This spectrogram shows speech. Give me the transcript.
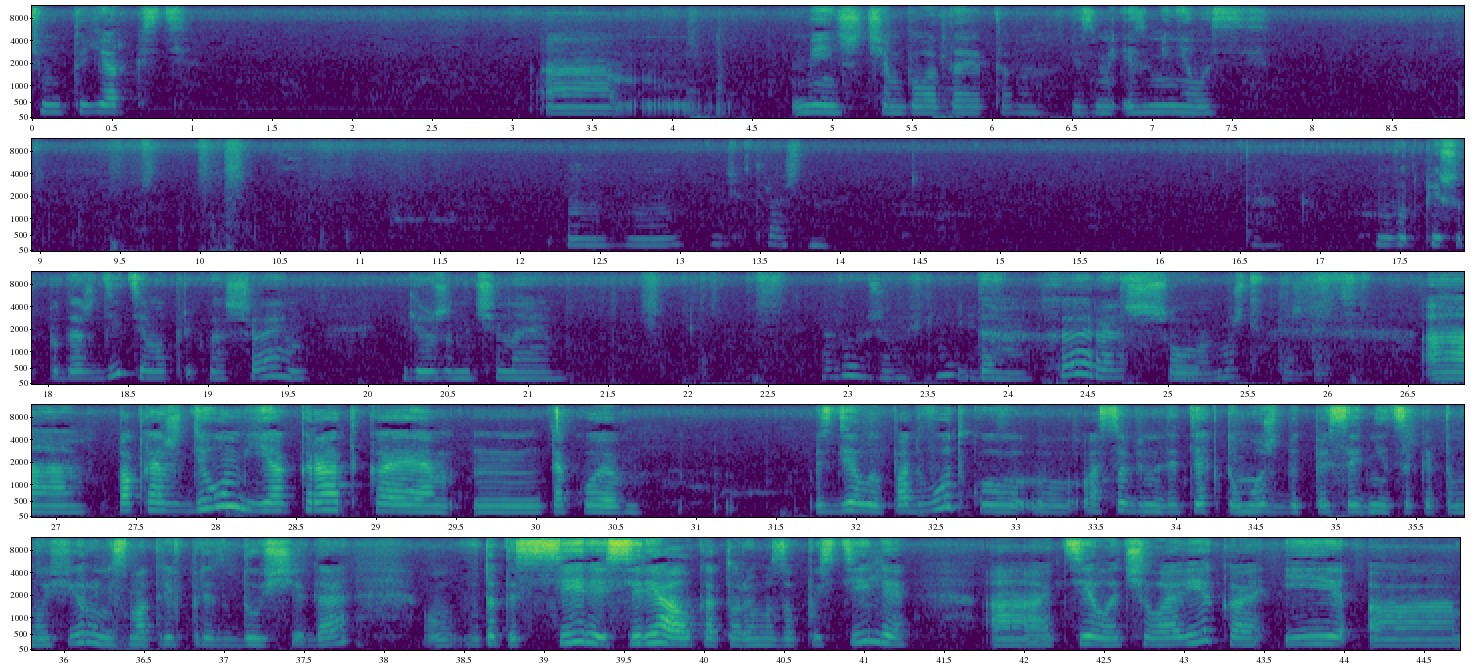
почему-то яркость а, меньше, чем было до этого. Изме изменилась. Угу. Ничего страшного. Так. Ну вот пишут, подождите, мы приглашаем. Или уже начинаем? А вы уже в эфире? Да, хорошо. Можете подождать. А, пока ждем, я краткое такое сделаю подводку, э, особенно для тех, кто, может быть, присоединится к этому эфиру, не смотрев предыдущий, да. Вот эта серия, сериал, который мы запустили, а, «Тело человека», и а,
